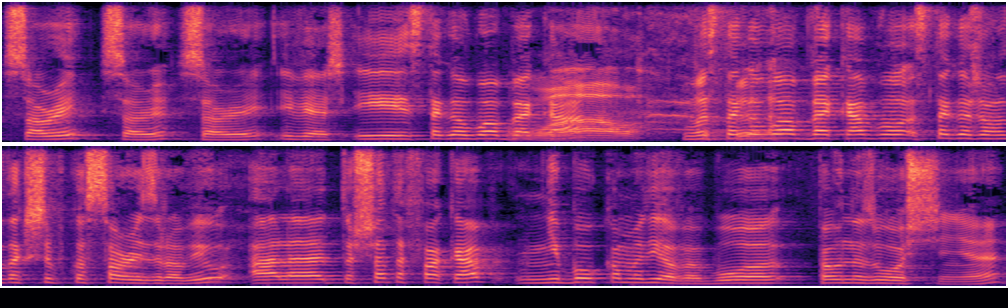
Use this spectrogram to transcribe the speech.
Sorry, sorry, sorry. I wiesz, i z tego była beka. Wow. Bo z tego była beka, bo z tego, że on tak szybko sorry zrobił, ale to shut the fuck up nie było komediowe, było pełne złości, nie?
